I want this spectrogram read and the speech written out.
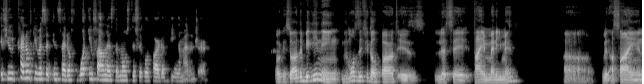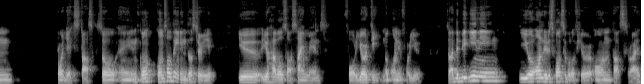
if you would kind of give us an insight of what you found as the most difficult part of being a manager. Okay, so at the beginning, the most difficult part is, let's say, time management uh, with assigned projects task. So in co- consulting industry, you you have also assignments for your team, not only for you. So at the beginning, you're only responsible of your own tasks, right?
